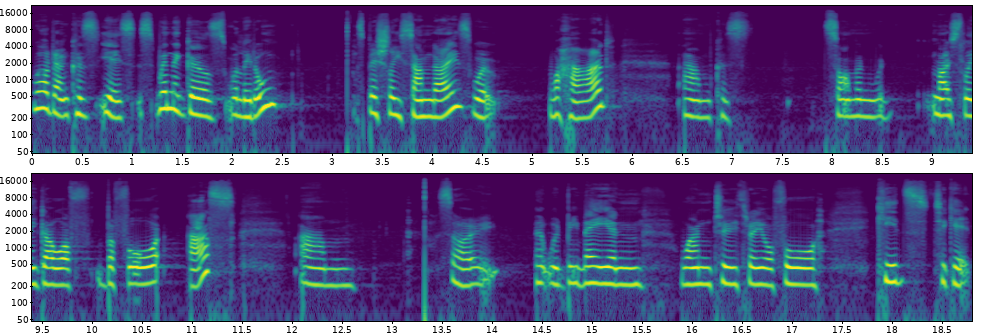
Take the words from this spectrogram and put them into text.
well done. Because yes, when the girls were little, especially Sundays were were hard because um, Simon would mostly go off before us. Um, so it would be me and one, two, three, or four kids to get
